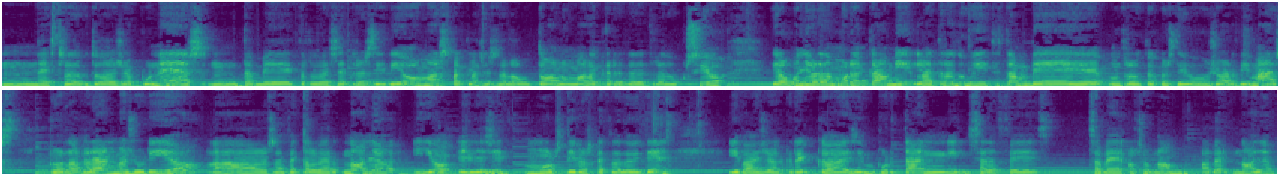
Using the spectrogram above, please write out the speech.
Mm, és traductor de japonès, mm, també tradueix altres idiomes, fa classes de l'autònoma la carrera de traducció. I algun llibre de Murakami l'ha traduït també un traductor que es diu Jordi Mas, però la gran majoria eh, les ha fet Albert Nolla. I jo he llegit molts llibres que ha traduït ell. I vaja, crec que és important i s'ha de fer saber el seu nom, Albert Nolla,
